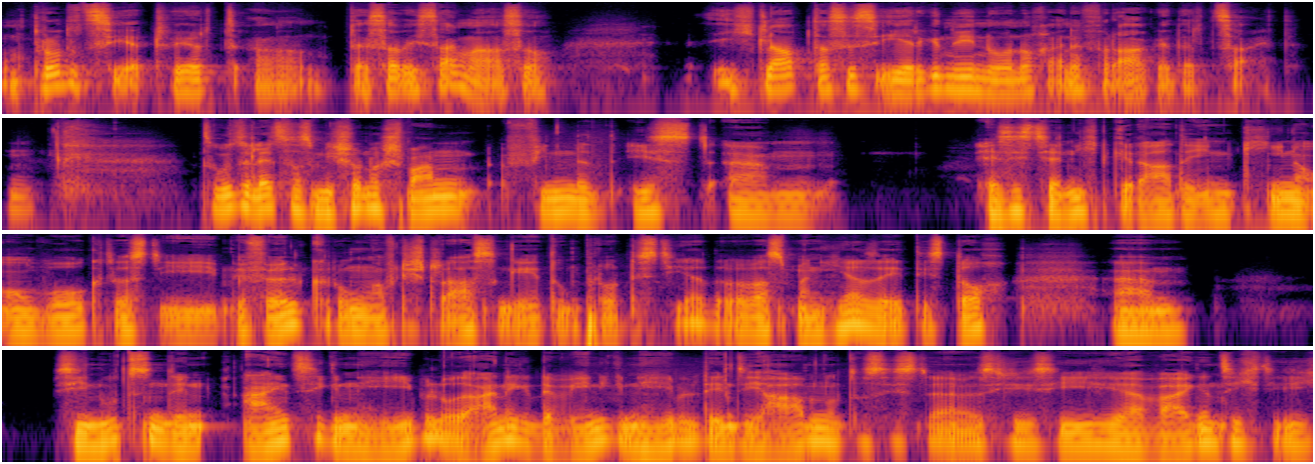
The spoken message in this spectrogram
und produziert wird. Äh, deshalb, ich sage mal, also, ich glaube, das ist irgendwie nur noch eine Frage der Zeit. Hm. Zu guter Letzt, was mich schon noch spannend findet, ist, ähm, es ist ja nicht gerade in China en vogue, dass die Bevölkerung auf die Straßen geht und protestiert, aber was man hier sieht, ist doch, ähm, sie nutzen den einzigen Hebel oder einigen der wenigen Hebel, den sie haben, und das ist, äh, sie, sie weigern sich, die,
